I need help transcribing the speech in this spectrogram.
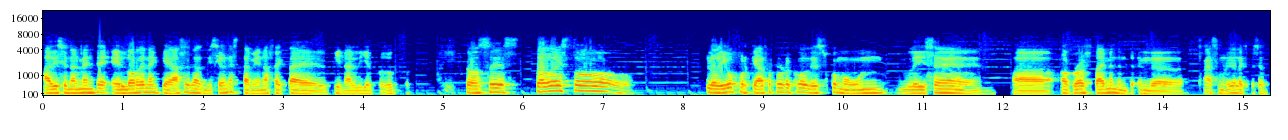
Adicionalmente, el orden en que haces las misiones también afecta el final y el producto. Entonces, todo esto lo digo porque Alpha Protocol es como un, le dicen uh, a diamond in the, ah, se me olvidó la expresión,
